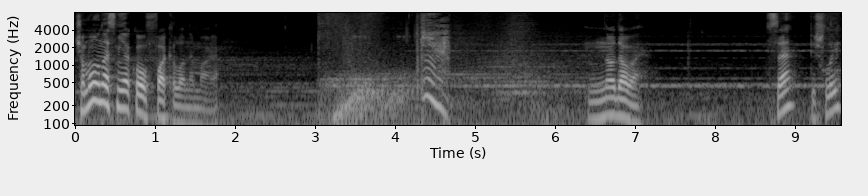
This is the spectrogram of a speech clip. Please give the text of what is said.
Чому у нас ніякого факела немає? Ну, давай. Все, пішли.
